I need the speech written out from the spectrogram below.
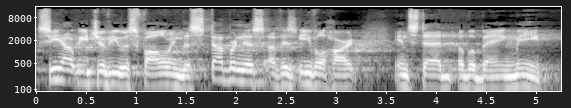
See how each of you is following the stubbornness of his evil heart instead of obeying me.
